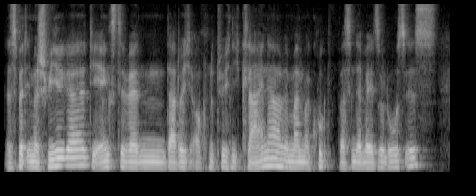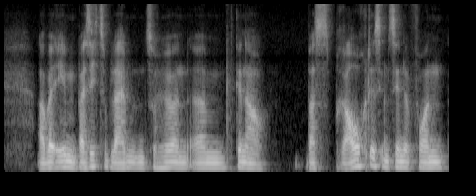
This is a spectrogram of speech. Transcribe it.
es wird immer schwieriger, die Ängste werden dadurch auch natürlich nicht kleiner, wenn man mal guckt, was in der Welt so los ist. Aber eben bei sich zu bleiben und zu hören, ähm, genau, was braucht es im Sinne von,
